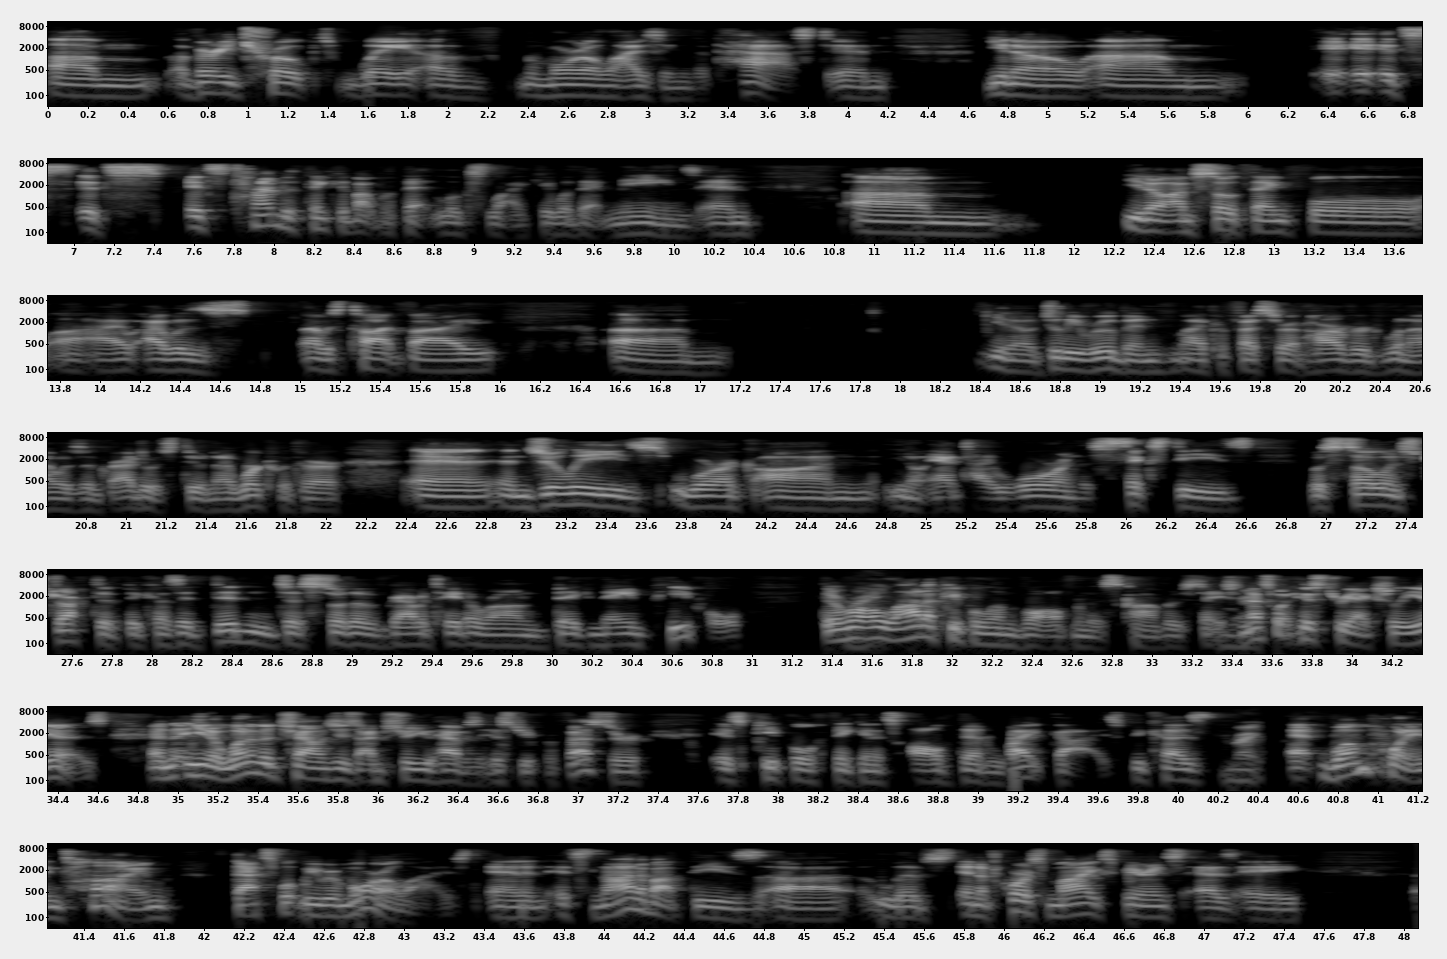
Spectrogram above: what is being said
um, a very troped way of memorializing the past. And you know, um, it, it's it's it's time to think about what that looks like and what that means. And um, you know, I'm so thankful. Uh, I, I was I was taught by um, you know, Julie Reuben, my professor at Harvard when I was a graduate student. I worked with her, and, and Julie's work on you know anti-war in the '60s was so instructive because it didn't just sort of gravitate around big name people. There were a lot of people involved in this conversation. Right. That's what history actually is. And you know, one of the challenges I'm sure you have as a history professor is people thinking it's all dead white guys because right. at one point in time that's what we were moralized and it's not about these uh, lives and of course my experience as a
